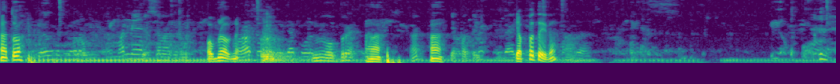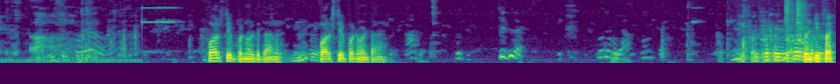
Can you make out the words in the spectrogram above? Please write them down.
ಹಾಂ ತೋ. ಒಬ್ಬನೇ ಒಬ್ಬನೇ ಒಬ್ಬರೇ ಹಾಂ. ಹಾಂ? ಎಪ್ಪತ್ತೈದು? ಎಪ್ಪತ್ತೈದು ಫಾರೆಸ್ಟ್ ಡಿಪಾರ್ಟ್ಮೆಂಟ್ ಇದ್ದಾನೆ ಫಾರೆಸ್ಟ್ ಡಿಪಾರ್ಟ್ಮೆಂಟಾ ಟ್ವೆಂಟಿ ಫೈವ್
